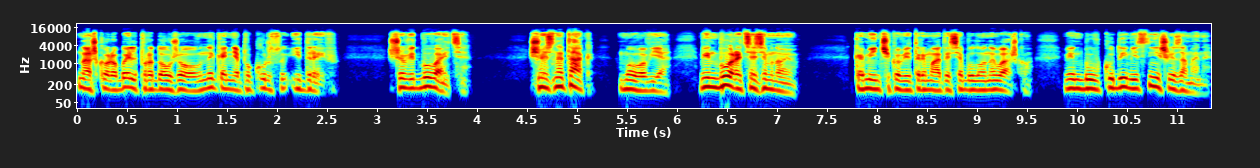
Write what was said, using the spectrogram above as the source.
Наш корабель продовжував вникання по курсу і дрейф. Що відбувається? Щось не так, мовив я. Він бореться зі мною. Камінчикові триматися було неважко. Він був куди міцніший за мене.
